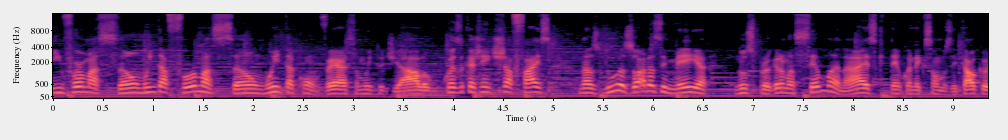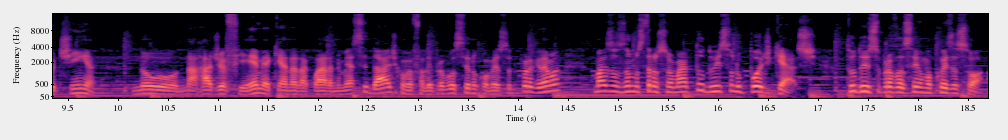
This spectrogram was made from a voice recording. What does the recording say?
informação, muita formação, muita conversa, muito diálogo, coisa que a gente já faz nas duas horas e meia nos programas semanais que tem Conexão Musical que eu tinha no, na Rádio FM aqui em Araraquara, na minha cidade, como eu falei para você no começo do programa, mas nós vamos transformar tudo isso no podcast. Tudo isso para você em uma coisa só.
